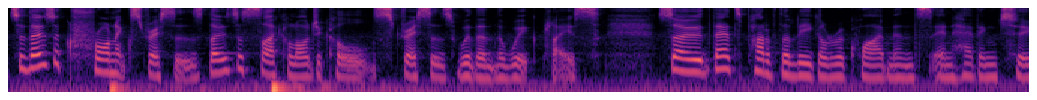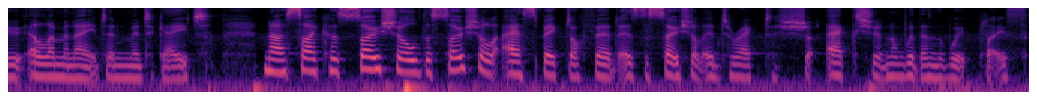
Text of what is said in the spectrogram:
So, those are chronic stresses, those are psychological stresses within the workplace. So that's part of the legal requirements in having to eliminate and mitigate. Now, psychosocial, the social aspect of it is the social interaction within the workplace.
